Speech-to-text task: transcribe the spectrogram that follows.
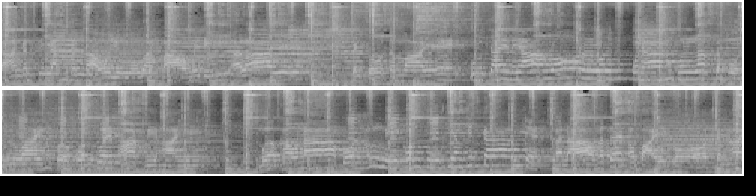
งานกันเสียงเป็นเหล่าอยู่ ไปกอดกันให้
